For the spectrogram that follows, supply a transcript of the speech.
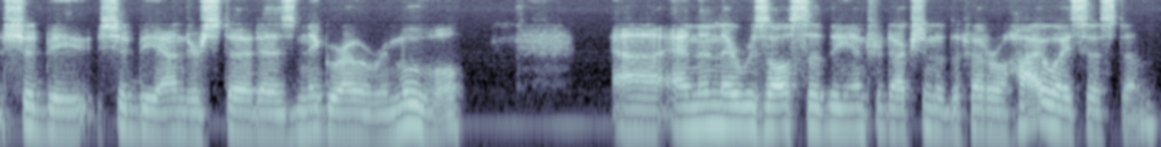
should be should be understood as Negro removal. Uh, and then there was also the introduction of the federal highway system,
